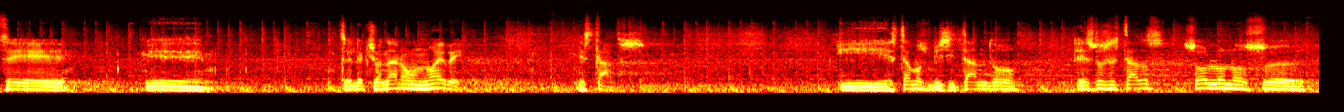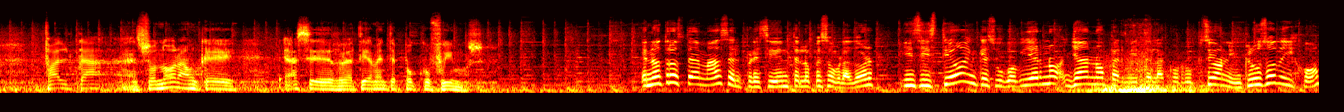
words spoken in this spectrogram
Se eh, seleccionaron nueve estados y estamos visitando esos estados. Solo nos eh, falta Sonora, aunque hace relativamente poco fuimos. En otros temas, el presidente López Obrador insistió en que su gobierno ya no permite la corrupción. Incluso dijo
